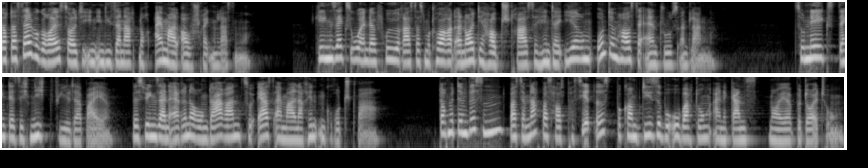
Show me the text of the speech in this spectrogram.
Doch dasselbe Geräusch sollte ihn in dieser Nacht noch einmal aufschrecken lassen. Gegen sechs Uhr in der Früh rast das Motorrad erneut die Hauptstraße hinter ihrem und dem Haus der Andrews entlang. Zunächst denkt er sich nicht viel dabei, weswegen seine Erinnerung daran zuerst einmal nach hinten gerutscht war. Doch mit dem Wissen, was im Nachbarshaus passiert ist, bekommt diese Beobachtung eine ganz neue Bedeutung.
